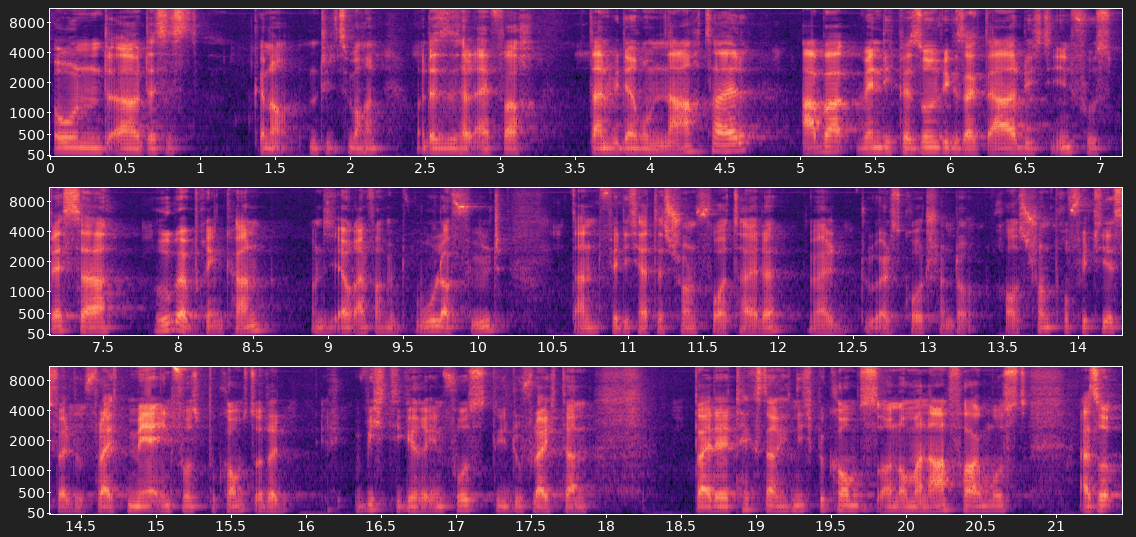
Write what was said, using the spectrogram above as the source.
Und äh, das ist, genau, Notizen machen. Und das ist halt einfach dann wiederum ein Nachteil. Aber wenn die Person, wie gesagt, dadurch die Infos besser rüberbringen kann und sich auch einfach mit wohler fühlt, dann finde ich, hat das schon Vorteile, weil du als Coach dann daraus schon profitierst, weil du vielleicht mehr Infos bekommst oder wichtigere Infos, die du vielleicht dann bei der Textnachricht nicht bekommst und nochmal nachfragen musst. Also,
